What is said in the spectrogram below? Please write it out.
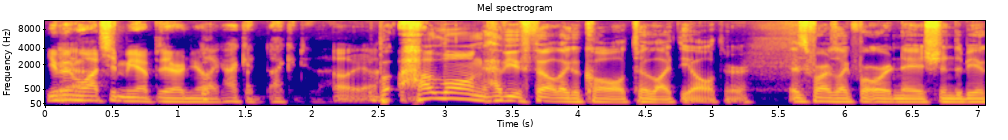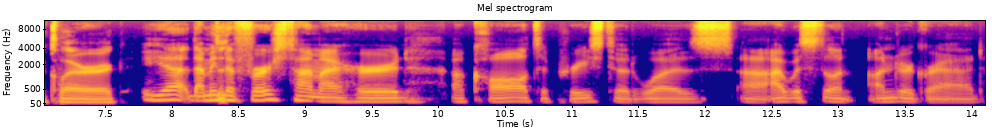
You've been watching me up there and you're like, I could I could do. Oh yeah. But how long have you felt like a call to like the altar, as far as like for ordination to be a cleric? Yeah, I mean, the first time I heard a call to priesthood was uh, I was still an undergrad.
